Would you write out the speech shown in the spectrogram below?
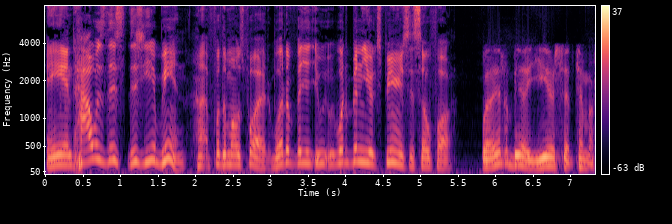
And how has this this year been for the most part? What have been, what have been your experiences so far? Well, it'll be a year September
